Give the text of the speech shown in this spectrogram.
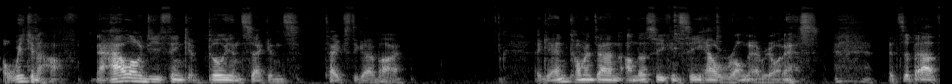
A week and a half. Now, how long do you think a billion seconds takes to go by? Again, comment down under so you can see how wrong everyone is. It's about.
